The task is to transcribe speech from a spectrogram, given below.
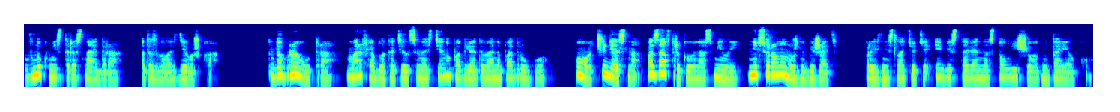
внук мистера Снайдера», – отозвалась девушка. «Доброе утро», – Мерфи облокотился на стену, поглядывая на подругу. «О, чудесно! Позавтракай у нас, милый, мне все равно нужно бежать», – произнесла тетя Эбби, ставя на стол еще одну тарелку.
